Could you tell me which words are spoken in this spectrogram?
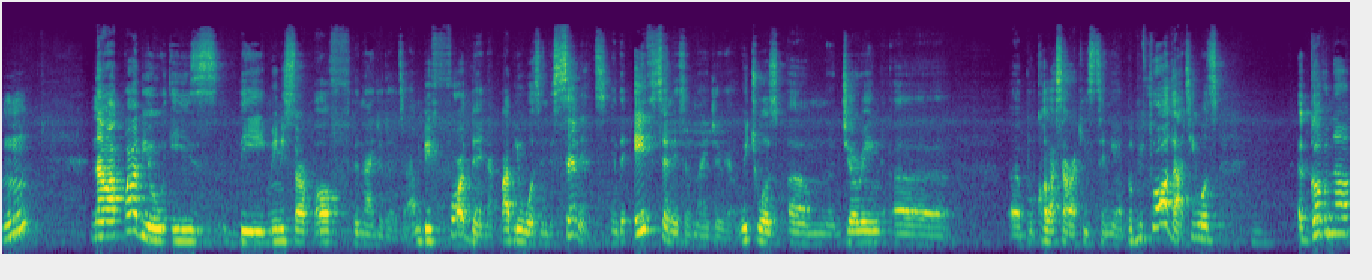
Hmm? Now, Akpabio is the minister of the Niger Delta, and before then, Akpabio was in the Senate, in the eighth Senate of Nigeria, which was um, during uh, uh, Bukola Saraki's tenure. But before that, he was a governor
